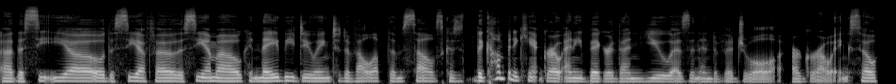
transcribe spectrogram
uh, the CEO, the CFO, the CMO, can they be doing to develop themselves? Because the company can't grow any bigger than you as an individual are growing. So,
